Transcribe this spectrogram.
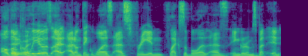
although anyway. Coolio's, I, I don't think was as free and flexible as, as Ingram's, but in,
